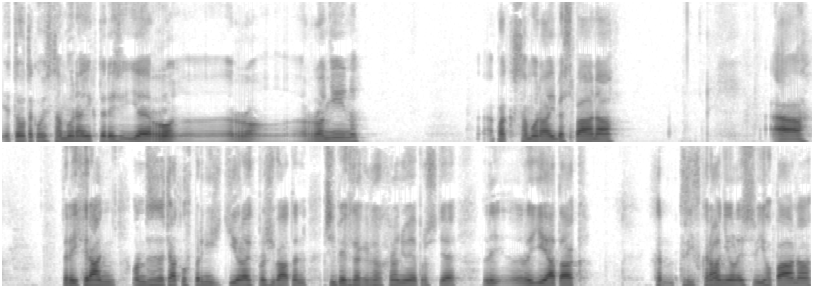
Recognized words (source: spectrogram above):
Je to takový samuraj, který je ro, ro, Ronin, a pak samuraj bez pána a který chrání, on ze začátku v prvních dílech prožívá ten příběh, zachraňuje prostě li, lidi a tak. Dřív chránil i svého pána,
